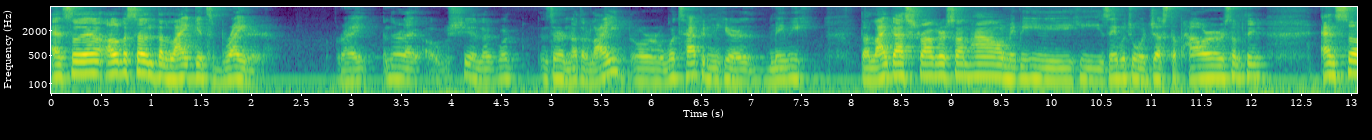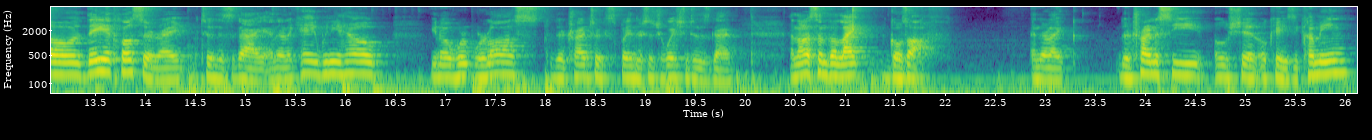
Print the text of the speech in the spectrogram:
And so then all of a sudden the light gets brighter, right? And they're like, oh shit, like what? Is there another light or what's happening here? Maybe the light got stronger somehow. Maybe he, he's able to adjust the power or something. And so they get closer, right, to this guy, and they're like, "Hey, we need help. You know, we're, we're lost." They're trying to explain their situation to this guy, and all of a sudden the light goes off, and they're like, they're trying to see, "Oh shit, okay, is he coming?"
